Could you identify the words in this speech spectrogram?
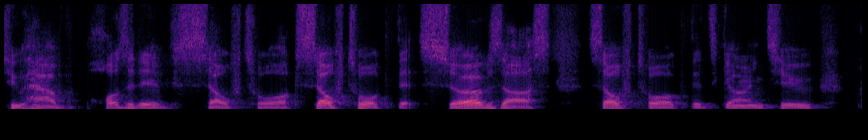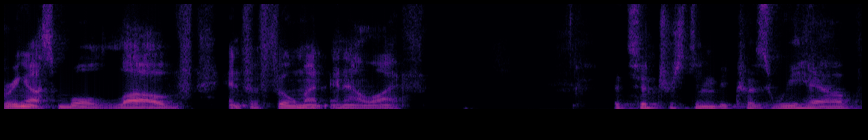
to have positive self-talk self-talk that serves us self-talk that's going to bring us more love and fulfillment in our life? It's interesting because we have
